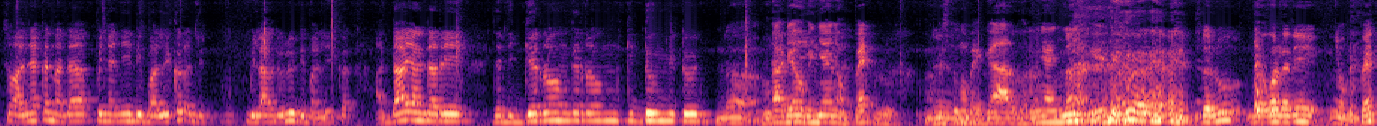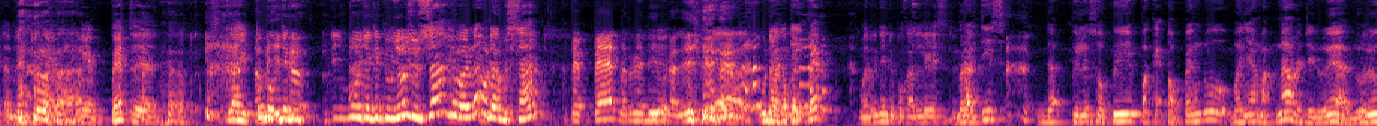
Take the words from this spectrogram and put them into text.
soalnya kan ada penyanyi di Bali kalau di- bilang dulu di Bali kan ada yang dari jadi gerong-gerong kidung itu. Nah. Enggak dia hobinya nyopet dulu. Habis itu ngebegal baru nyanyi gitu. Dulu berawal dari nyopet habis itu nge- ngepet ya. Setelah itu mau itu- jadi mau jadi tuyul susah. Gimana? Udah besar pepet baru jadi kali ya udah kepepet baru jadi vokalis berarti da- filosofi pakai topeng tuh banyak makna berarti dulu ya. Dulu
